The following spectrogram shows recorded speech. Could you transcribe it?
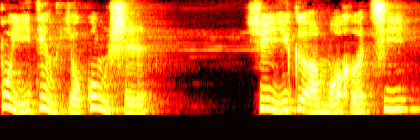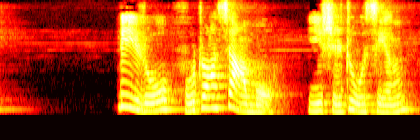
不一定有共识，需一个磨合期。例如服装项目，衣食住行，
